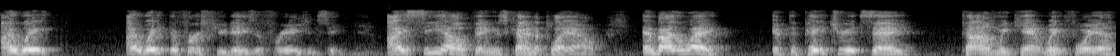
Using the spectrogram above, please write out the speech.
I wait. I wait the first few days of free agency. I see how things kind of play out. And by the way, if the Patriots say, Tom, we can't wait for you,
